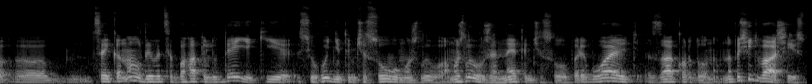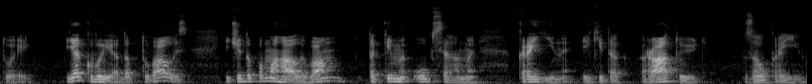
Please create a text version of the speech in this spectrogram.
е, цей канал дивиться багато людей, які сьогодні тимчасово, можливо, а можливо, вже не тимчасово перебувають за кордоном. Напишіть ваші історії. Як ви адаптувались і чи допомагали вам такими обсягами країни, які так ратують за Україну?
